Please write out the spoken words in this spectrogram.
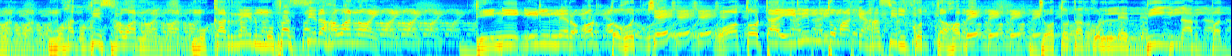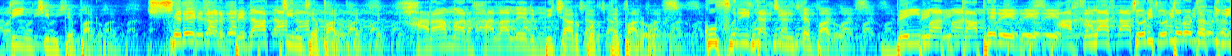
নয়, মুহাদ্দিস হওয়া নয়, মুকাররির মুফাসসির হওয়া নয়। দিনই ইলমের অর্থ হচ্ছে অতটা ইলিম তোমাকে হাসিল করতে হবে, যতটা করলে দিন আর বদ্দিন চিনতে পারো শিরক আর বেদাত চিনতে পারো, হারাম আর হালালের বিচার করতে পারো, কুফরিটা চিনতে পারো, বেঈমান কাফেরের আখলাক চরিত্রটা তুমি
